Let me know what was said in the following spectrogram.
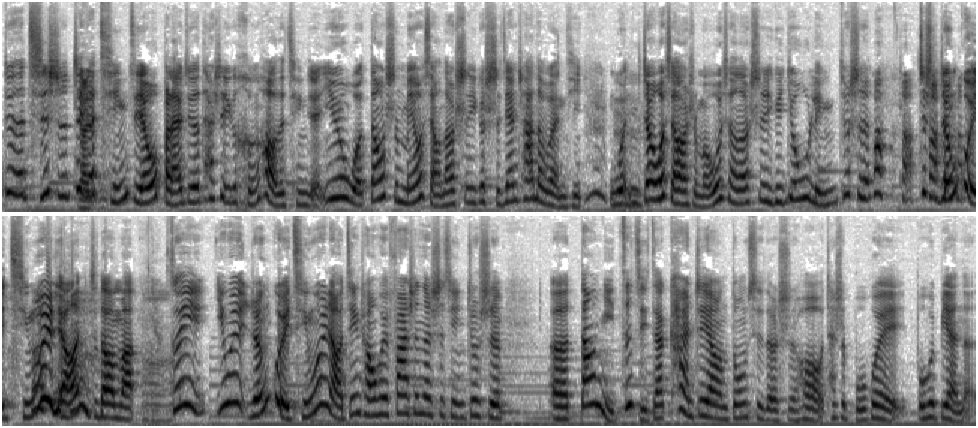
对的，其实这个情节我本来觉得它是一个很好的情节，因为我当时没有想到是一个时间差的问题。我你知道我想到什么？我想到是一个幽灵，就是就是人鬼情未了，你知道吗？所以因为人鬼情未了经常会发生的事情就是。呃，当你自己在看这样东西的时候，它是不会不会变的。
